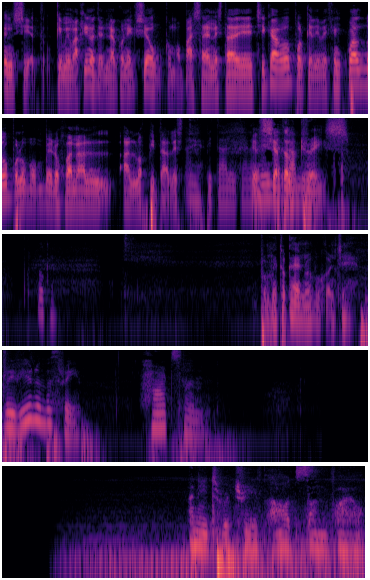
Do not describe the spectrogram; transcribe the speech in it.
en Seattle. Que me imagino tendrá conexión, como pasa en esta de Chicago, porque de vez en cuando pues, los bomberos van al, al hospital Al este. hospital y tal. El Seattle. Grace. Ok. Pues me toca de nuevo con Che. Review number three. Hard Sun. I need to retrieve the Hard Sun file.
